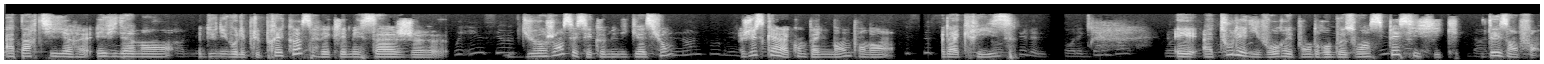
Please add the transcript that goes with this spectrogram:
À partir évidemment du niveau les plus précoces avec les messages d'urgence et ses communications jusqu'à l'accompagnement pendant la crise et à tous les niveaux répondre aux besoins spécifiques des enfants.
